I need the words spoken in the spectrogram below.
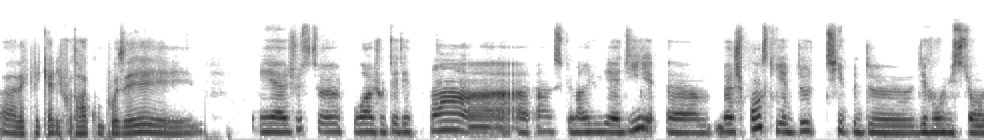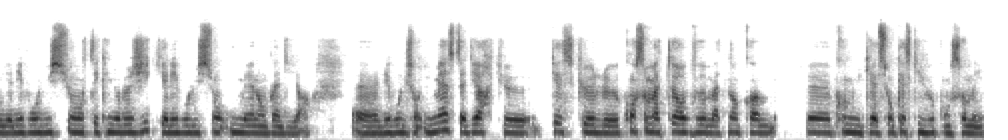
euh, avec lesquelles il faudra composer. Et, euh, juste pour ajouter des points à, ce que Marie-Julie a dit, ben, je pense qu'il y a deux types d'évolution. Il y a l'évolution technologique, a l'évolution humaine, on va dire. l'évolution humaine, c'est-à-dire que qu'est-ce que le consommateur veut maintenant comme communication, qu'est-ce qu'il veut consommer?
